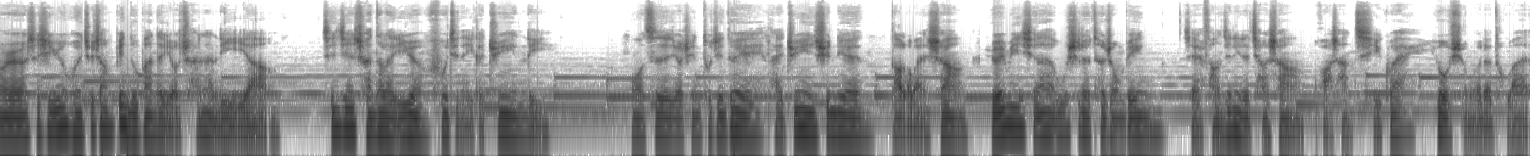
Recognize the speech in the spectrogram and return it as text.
而，这些冤魂就像病毒般的有传染力一样，间接传到了医院附近的一个军营里。某次，有群突击队来军营训练，到了晚上，有一名闲来无事的特种兵在房间里的墙上画上奇怪又凶恶的图案。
